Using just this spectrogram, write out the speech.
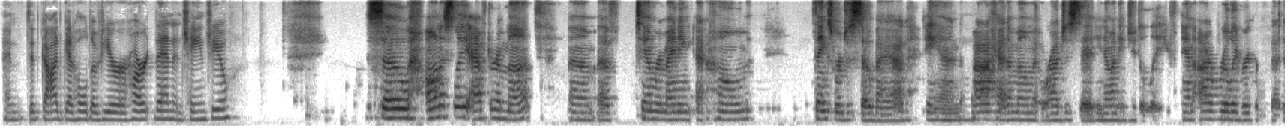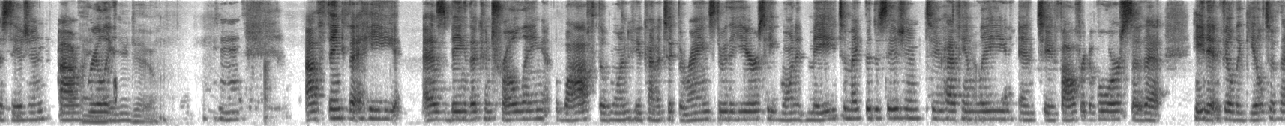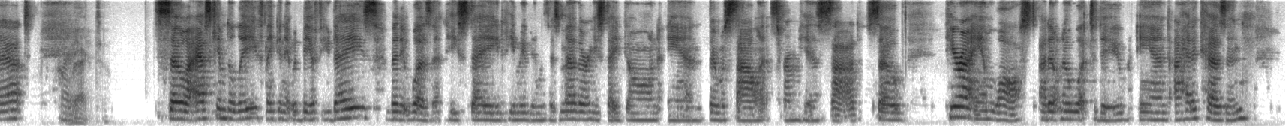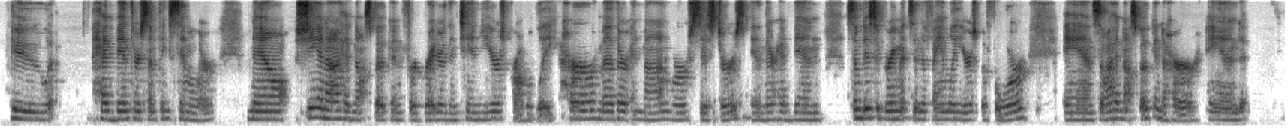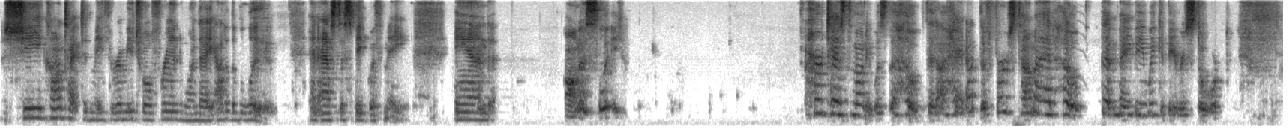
And did God get hold of your heart then and change you? So honestly, after a month um, of Tim remaining at home, things were just so bad. And Mhm. I had a moment where I just said, you know, I need you to leave. And I really regret that decision. I I really you do. Mhm. I think that he, as being the controlling wife, the one who kind of took the reins through the years, he wanted me to make the decision to have him leave and to file for divorce so that he didn't feel the guilt of that. Correct. So I asked him to leave, thinking it would be a few days, but it wasn't. He stayed. He moved in with his mother. He stayed gone, and there was silence from his side. So here I am lost. I don't know what to do. And I had a cousin who had been through something similar. Now, she and I had not spoken for greater than 10 years, probably. Her mother and mine were sisters, and there had been some disagreements in the family years before. And so I had not spoken to her. And she contacted me through a mutual friend one day out of the blue and asked to speak with me. And honestly, her testimony was the hope that I had. The first time I had hope that maybe we could be restored.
